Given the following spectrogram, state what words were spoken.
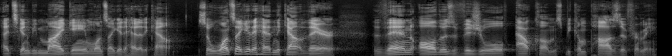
It's going to be my game once I get ahead of the count. So once I get ahead in the count there, then all those visual outcomes become positive for me.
